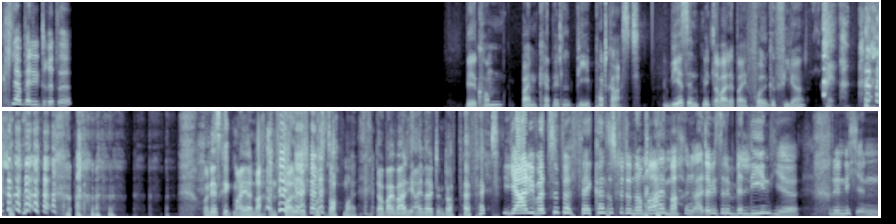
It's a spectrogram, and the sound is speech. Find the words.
Klappe die dritte. Willkommen beim Capital P Podcast. Wir sind mittlerweile bei Folge 4. und jetzt kriegt Maya einen Lachanfall und ich muss doch mal. Dabei war die Einleitung doch perfekt. Ja, die war zu perfekt. Kannst du es bitte normal machen? Alter, wir sind in Berlin hier. Wir sind nicht in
